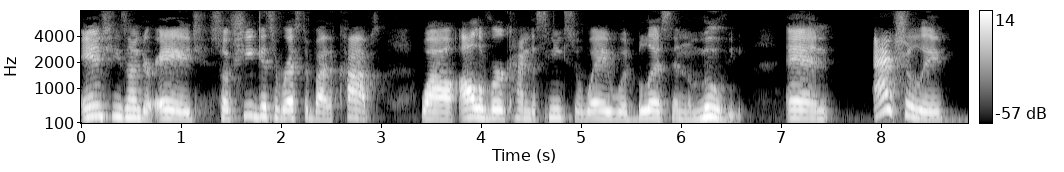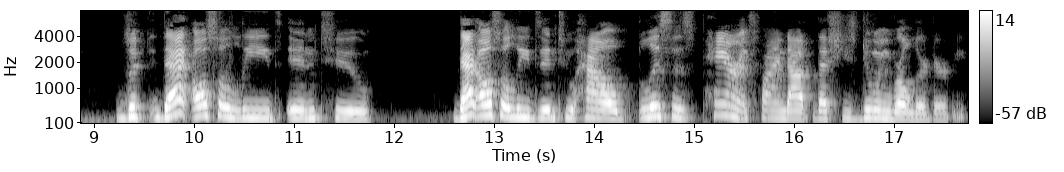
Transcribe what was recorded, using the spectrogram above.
and she's underage, so she gets arrested by the cops while Oliver kind of sneaks away with Bliss in the movie. And actually, the that also leads into that also leads into how Bliss's parents find out that she's doing roller derby.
